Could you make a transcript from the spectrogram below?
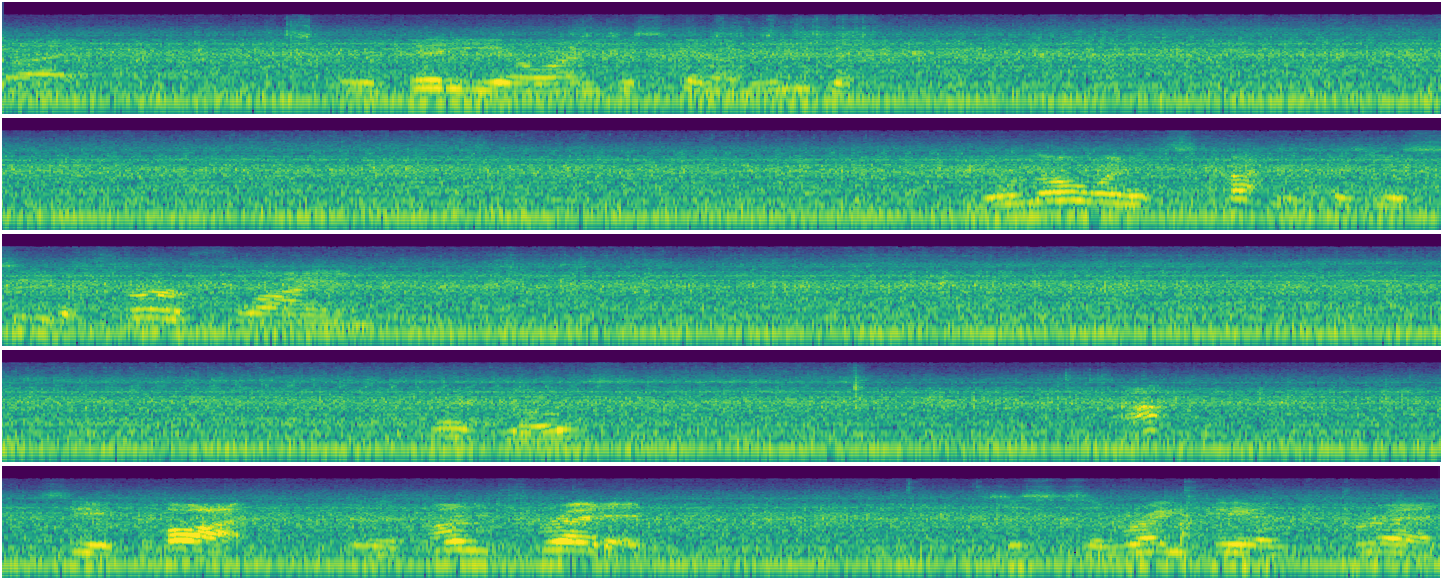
But for video, I'm just going to leave it. You'll know when it's cutting because you'll see the fur flying. There it goes. Ah! See it caught and it unthreaded this is a right hand thread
